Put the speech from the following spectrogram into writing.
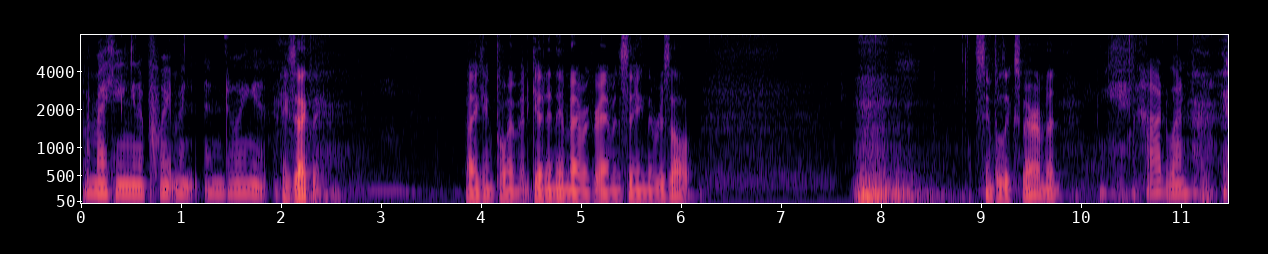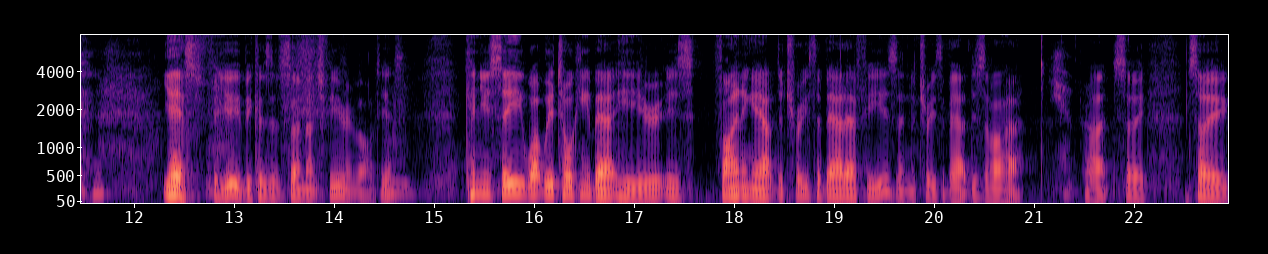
By making an appointment and doing it. Exactly. Making appointment, getting their mammogram and seeing the result. Simple experiment. Hard one. Yes, for you because of so much fear involved, yes. Mm. Can you see what we're talking about here is finding out the truth about our fears and the truth about desire, Yeah. right? So so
